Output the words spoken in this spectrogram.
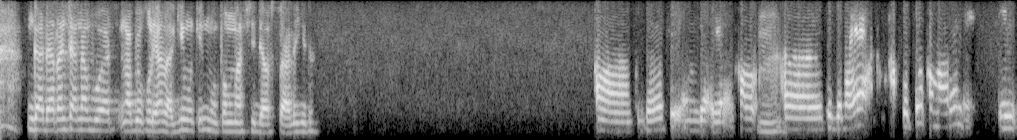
nggak ada rencana buat ngambil kuliah lagi mungkin mumpung masih di Australia gitu. Ah, sebenarnya sih enggak ya. Kalau Hmm. eh, sebenarnya aku tuh kemarin i-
